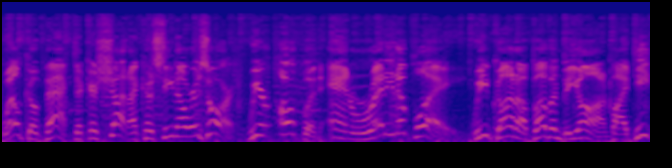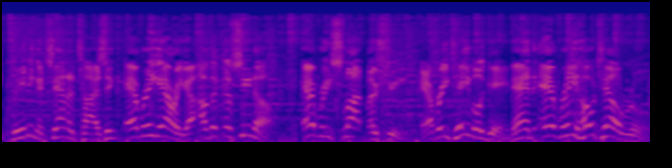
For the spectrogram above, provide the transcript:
Welcome back to Coushatta Casino Resort. We're open and ready to play. We've gone above and beyond by deep cleaning and sanitizing every area of the casino, every slot machine, every table game, and every hotel room.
